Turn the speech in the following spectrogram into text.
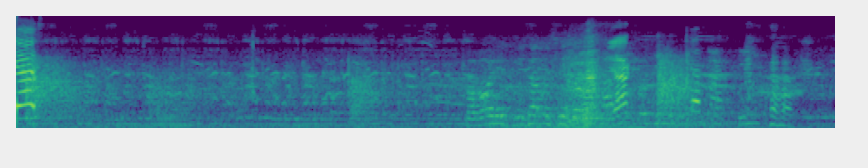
Jest? Powoli zbliżamy się do... Jak? Dobra.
